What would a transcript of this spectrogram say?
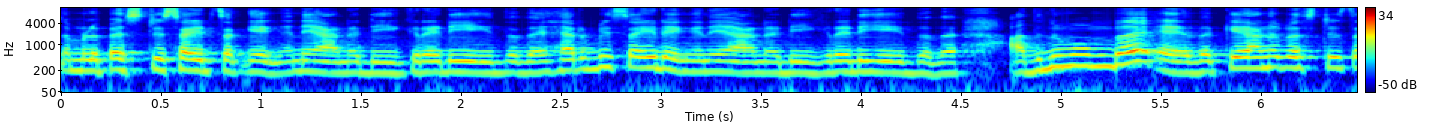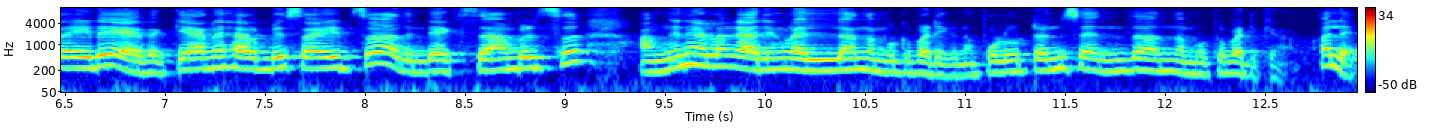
നമ്മൾ പെസ്റ്റിസൈഡ്സ് ഒക്കെ എങ്ങനെയാണ് ഡീഗ്രേഡ് ചെയ്യുന്നത്? ഹെർബിസൈഡ് എങ്ങനെയാണ് ഡീഗ്രേഡ് ചെയ്യുന്നത്? അതിനു മുമ്പ് ഏതൊക്കെയാണ് പെസ്റ്റിസൈഡ് ഏതൊക്കെയാണ് ഹെർബിസൈഡ്സ് അതിന്റെ എക്സാമ്പിൾസ് അങ്ങനെയുള്ള കാര്യങ്ങളെല്ലാം നമുക്ക് പഠിക്കണം. പൊളൂട്ടൻസ് എന്താണെന്ന് നമുക്ക് പഠിക്കണം. അല്ലേ?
